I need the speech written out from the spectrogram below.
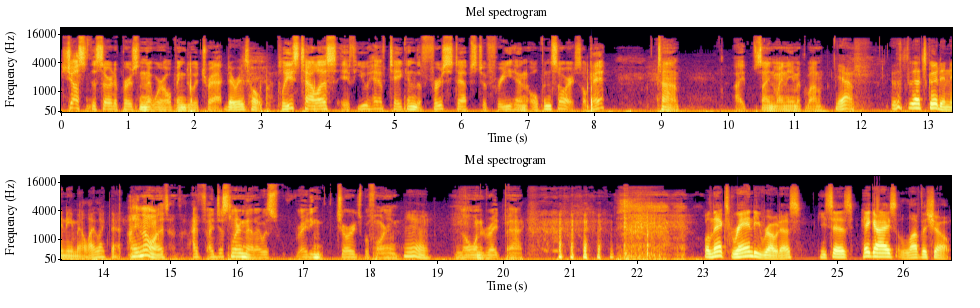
just the sort of person that we're hoping to attract. There is hope. Please tell us if you have taken the first steps to free and open source, okay? Tom. I signed my name at the bottom. Yeah, that's, good in an email. I like that. I know. I, I just learned that. I was writing George before, and Yeah. no one would write back. Well, next, Randy wrote us. He says, Hey guys, love the show.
